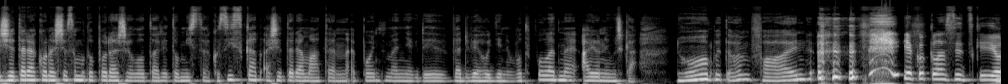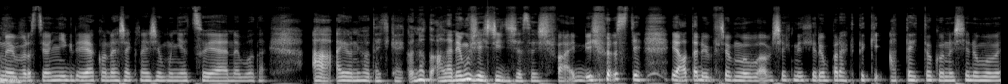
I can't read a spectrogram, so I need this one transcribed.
že teda konečně se mu to podařilo tady to místo jako získat a že teda má ten appointment někdy ve dvě hodiny odpoledne a Jony mu říká, no, but I'm fine. jako klasicky Jony mm-hmm. prostě, on nikdy jako neřekne, že mu něco je nebo tak. A, a Jony ho teďka jako, no to ale nemůžeš říct, že jsi fajn, když prostě já tady přemlouvám všechny chiropraktiky a teď to konečně domluví.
